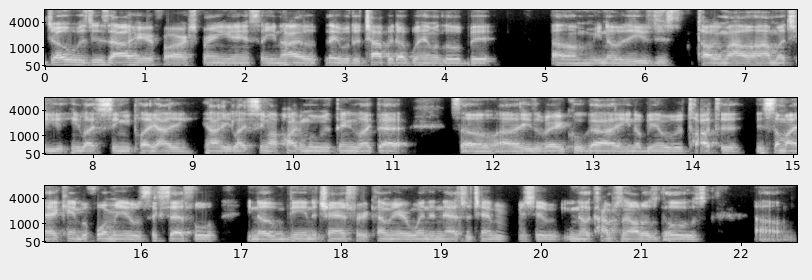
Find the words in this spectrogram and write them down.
Joe was just out here for our spring game, so you know I was able to chop it up with him a little bit. Um, you know, he was just talking about how, how much he he likes to see me play, how he how he likes to see my pocket movement, things like that. So uh, he's a very cool guy. You know, being able to talk to somebody that came before me and was successful. You know, being the transfer, coming here, winning the national championship. You know, accomplishing all those goals, um,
